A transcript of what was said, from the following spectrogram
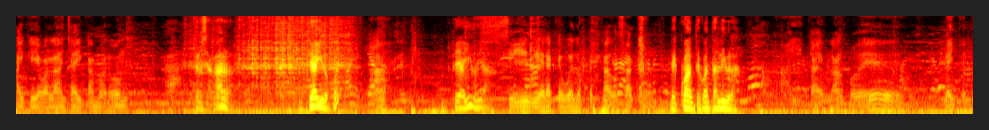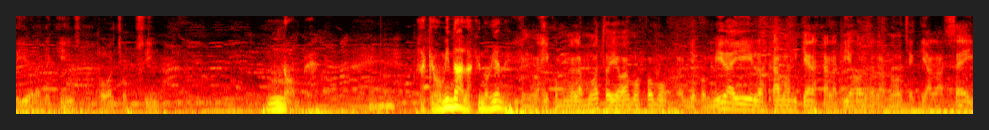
Hay que llevar lancha y camarón. Pero se agarra. ¿Usted ha ido, pues? Ah, Usted ha ido ya. sí, viera qué buenos pescados sacan. ¿De cuánto? ¿De cuántas libras? Ahí cae blanco de 20 libras, de 15, 8, 5. No, hombre. O sea, que dominadas que uno viene. Así como en la moto llevamos como de comida y lo estamos siquiera hasta las 10, 11 de la noche, aquí a las 6,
